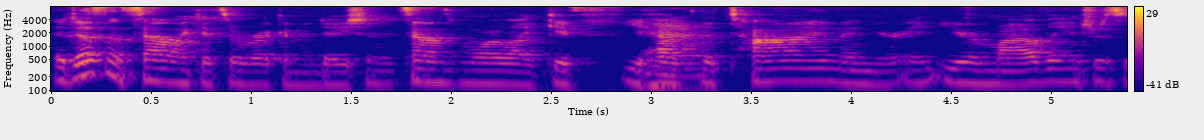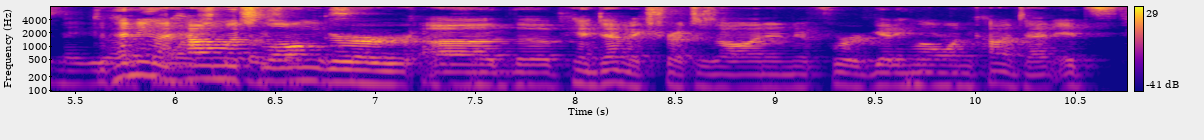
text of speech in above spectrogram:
It doesn't sound like it's a recommendation. It sounds more like if you have the time and you're in, you're mildly interested, maybe Depending on how much longer kind of uh, the pandemic stretches on, and if we're getting low Yeah. on content, it's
